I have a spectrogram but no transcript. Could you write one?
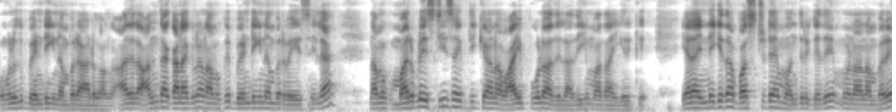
உங்களுக்கு பெண்டிங் நம்பர் ஆடுவாங்க. அதில் அந்த கணக்கில் நமக்கு பெண்டிங் நம்பர் வயசில் நமக்கு மறுபடியும் ஸ்ரீசக்திக்கான வாய்ப்புகளும் அதில் அதிகமாக தான் இருக்குது ஏன்னா இன்றைக்கி தான் ஃபஸ்ட்டு டைம் வந்திருக்குது மூணாம் நம்பரு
